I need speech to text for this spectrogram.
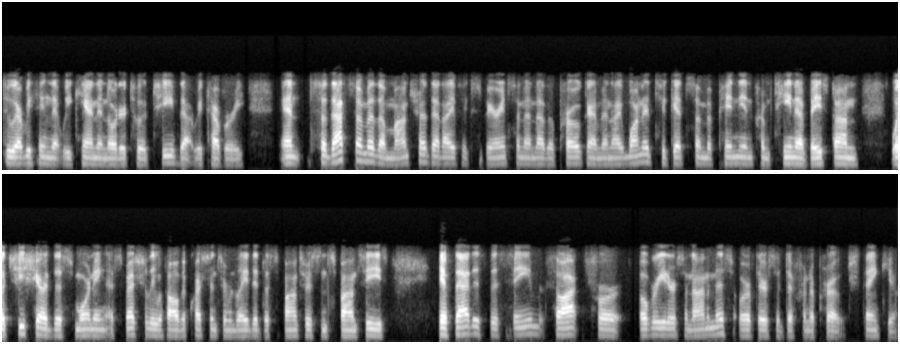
do everything that we can in order to achieve that recovery. And so that's some of the mantra that I've experienced in another program. And I wanted to get some opinion from Tina based on what she shared this morning, especially with all the questions related to sponsors and sponsees. If that is the same thought for Overeaters Anonymous or if there's a different approach. Thank you.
